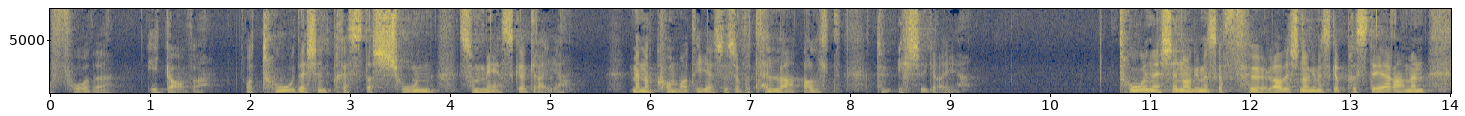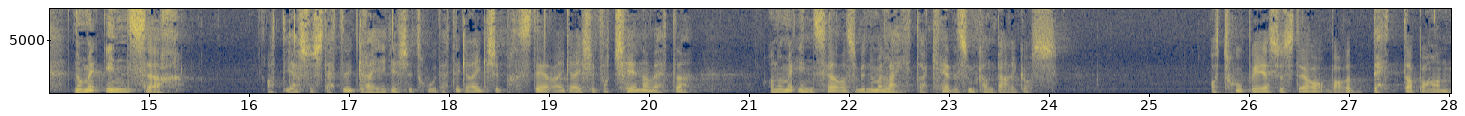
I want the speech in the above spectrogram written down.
og få det i gave. Å tro det er ikke en prestasjon som vi skal greie, men å komme til Jesus og fortelle alt du ikke greier. Troen er ikke noe vi skal føle, det er ikke noe vi skal prestere. Men når vi innser at Jesus, dette greier jeg ikke tro, dette greier jeg ikke prestere, jeg greier ikke fortjene dette. Og når vi innser det, så begynner vi å lete hva det som kan berge oss. Å tro på Jesus det er å bare dette på han,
